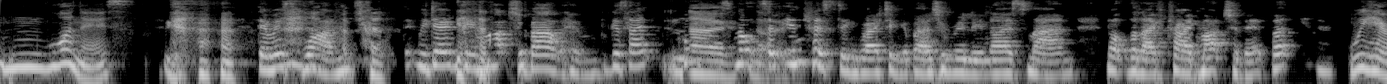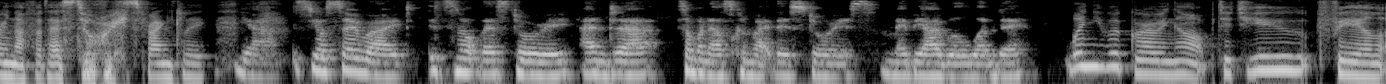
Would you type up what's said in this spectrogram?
mm, one is. there is one. We don't hear much about him because I, no, it's not no. so interesting writing about a really nice man. Not that I've tried much of it, but you know. we hear enough of their stories, frankly. Yeah, you're so right. It's not their story, and uh, someone else can write those stories. Maybe I will one day. When you were growing up, did you feel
